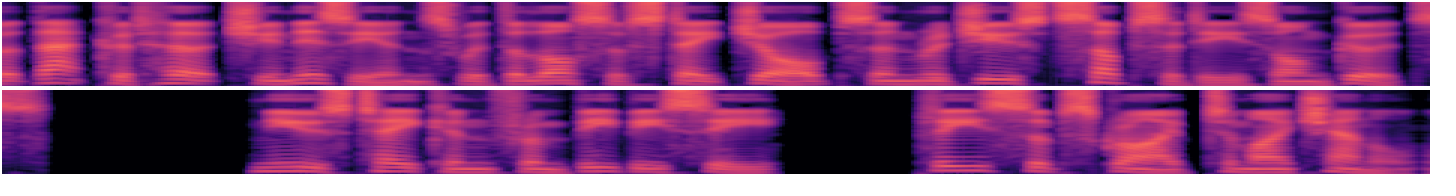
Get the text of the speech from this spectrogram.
but that could hurt Tunisians with the loss of state jobs and reduced subsidies on goods. News taken from BBC. Please subscribe to my channel.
